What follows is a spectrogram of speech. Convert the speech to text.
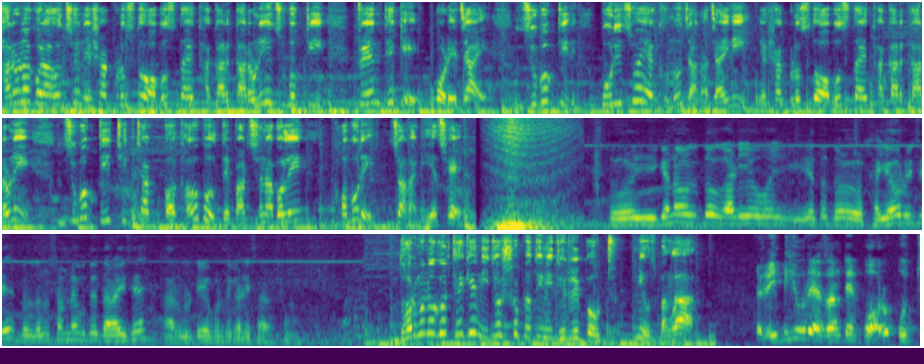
ধারণা করা হচ্ছে নেশাগ্রস্ত অবস্থায় থাকার কারণেই যুবকটি ট্রেন থেকে পড়ে যায়। যুবকটির পরিচয় এখনও জানা যায়নি। নেশাগ্রস্ত অবস্থায় থাকার কারণে যুবকটি ঠিকঠাক কথাও বলতে পারছে না বলে খবরে জানা গিয়েছে। তো এইখানেও তো গাড়ি ওই ইয়ে তো খাইয়াও রয়েছে দরজার সামনে বোধহয় দাঁড়াইছে আর উল্টিয়ে পড়ছে গাড়ি ছাড়ার সময়। ধর্মনগর থেকে নিজস্ব প্রতিনিধির রিপোর্ট নিউজ বাংলা। রিভিউ রেজাল্টের পর উচ্চ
